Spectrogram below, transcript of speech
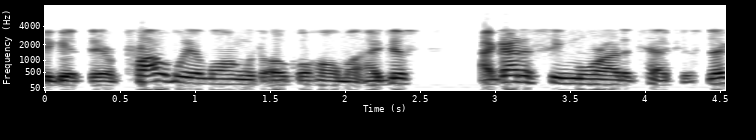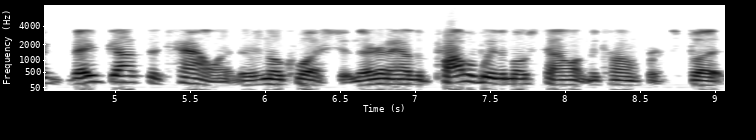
to get there, probably along with Oklahoma. I just I got to see more out of Texas. They they've got the talent. There's no question. They're going to have the, probably the most talent in the conference. But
